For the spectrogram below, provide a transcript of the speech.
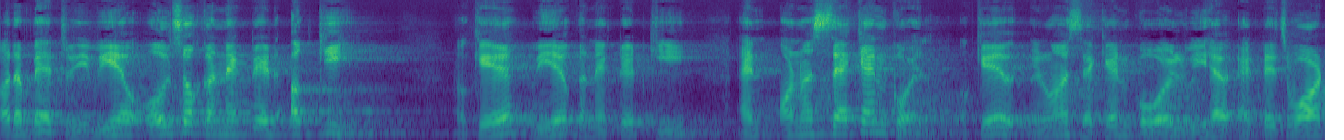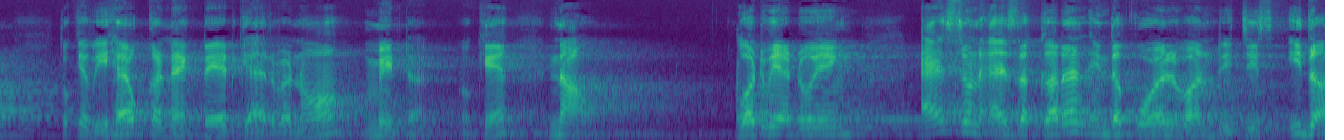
or a battery, we have also connected a key okay we have connected key and on a second coil okay you know a second coil we have attached what okay we have connected galvanometer okay now what we are doing as soon as the current in the coil 1 reaches either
